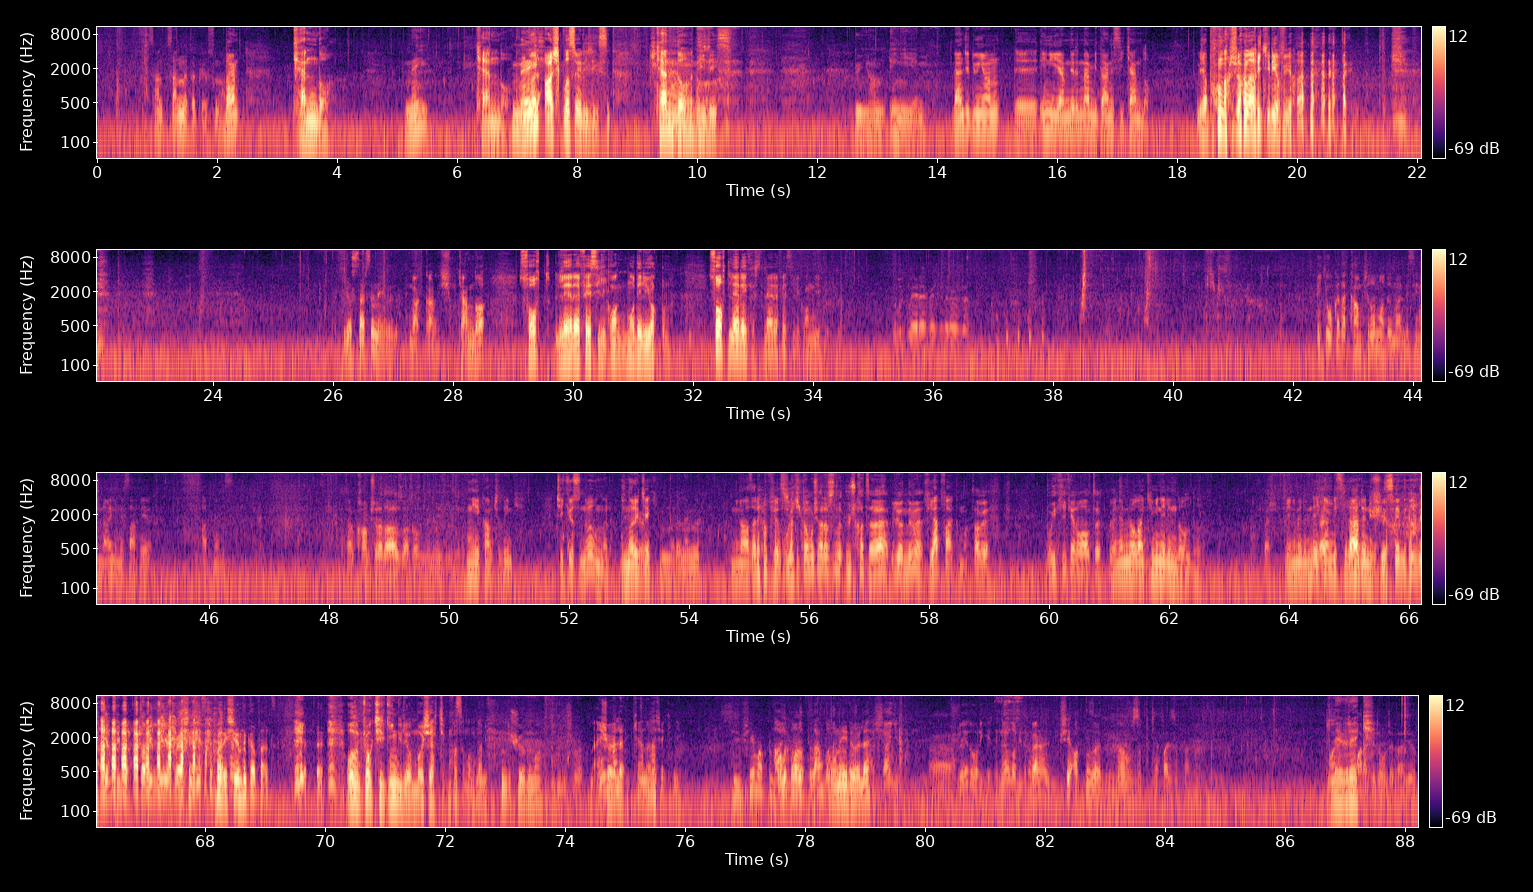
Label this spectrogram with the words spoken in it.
Sen sen ne takıyorsun abi? Ben Kendo. Ne? Kendo. Bunu Ney? böyle aşkla söyleyeceksin. Kendo, Kendo. diyeceksin. Dünyanın en iyi yemi. Bence dünyanın e, en iyi yemlerinden bir tanesi Kendo. Japonlar şu an harekiri yapıyor. Göstersene yemini. Bak kardeşim Kendo Soft LRF silikon modeli yok bunun. Soft LRF, LRF silikon diye geçiyor. Ilık LRF'cilere özel. Peki o kadar kamçılamadığım halde seninle aynı mesafeye atmamız. E tamam kamçıla daha hızlı at oğlum ne, ne diyeyim yani. Niye kamçılayayım ki? Çekiyorsun değil mi bunları? Bunları Çekiyorum. çek. Bunlar önemli. Münazara yapıyoruz Bu şu an. iki kamış arasında 3 katı ha biliyorsun değil mi? Fiyat farkı mı? Tabi. Bu iki iken o altı. Önemli olan kimin elinde olduğu. Ver. Benim elimdeyken Ver. bir silaha Ver. dönüşüyor. Senin elindeyken bir bok tutabildiği yok ver. Işığını kapat. Oğlum çok çirkin gülüyorum. Boş ver çıkmasın onlar. Düşüyordum ha. Gülüşü var. Ben Oğlum şöyle lan, kenara çekeyim. Siz bir şey mi attın? Hayır, Balık mı balıktı lan balık. O neydi balık. öyle? Aşağı girdi. Ha. Şuraya doğru girdi. Ne olabilir? Ben bir şey attın zannettim. Ne o zıp kefal zıplar. Levrek. Marakya'da olacak hali yok.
